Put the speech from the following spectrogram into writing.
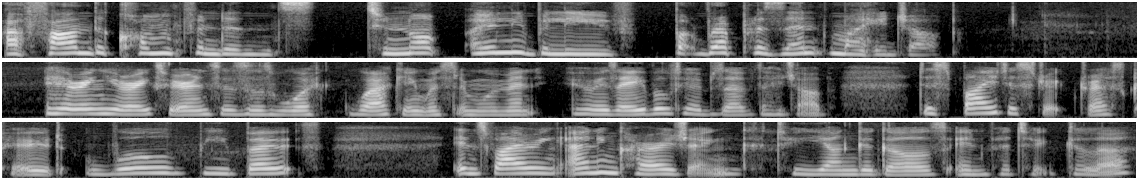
I found the confidence to not only believe but represent my hijab. Hearing your experiences as work- working Muslim woman who is able to observe the hijab despite a strict dress code will be both inspiring and encouraging to younger girls in particular.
